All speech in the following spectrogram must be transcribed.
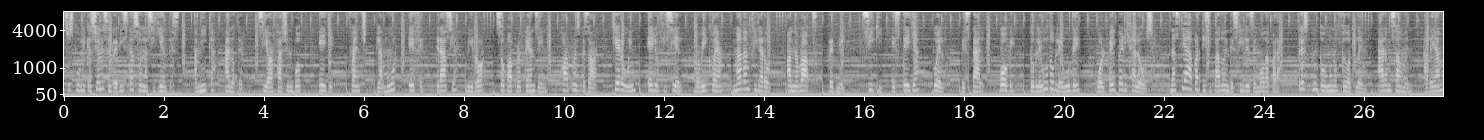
Sus publicaciones en revistas son las siguientes: Amica, Anoter, CR Fashion Book, Elle, French, Glamour, F, Gracia, Mirror, Soap Opera Fanzine, Harper's Bazaar, Heroine, Elle Officiel, Marie Claire, Madame Figaro, On the Rocks, Red Milk, Siki, Estella, 12, Vestal, Vogue, WWD, Wallpaper y Hallows. Nastia ha participado en desfiles de moda para 3.1 Philip Lim, Adam Salmon, Adeam,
